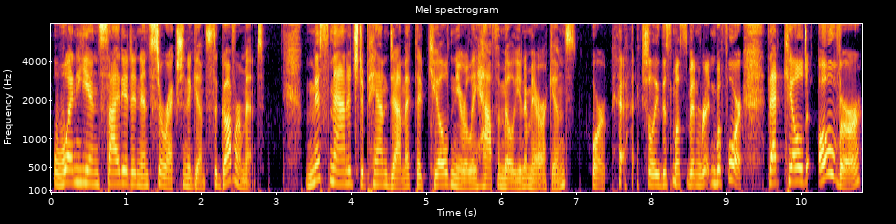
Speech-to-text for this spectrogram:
when he incited an insurrection against the government, mismanaged a pandemic that killed nearly half a million Americans, or actually, this must have been written before, that killed over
